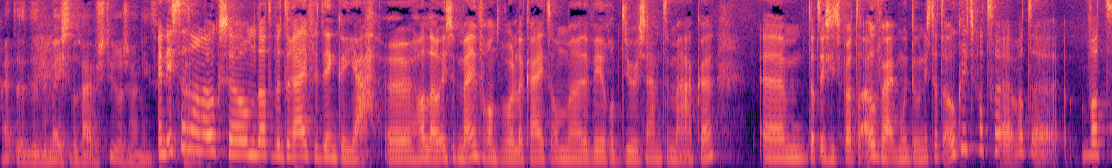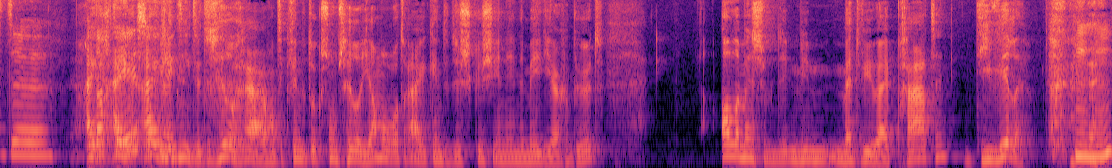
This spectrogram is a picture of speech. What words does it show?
De, de, de, meeste bedrijven sturen zo niet. En is dat dan ook zo omdat bedrijven denken: ja, uh, hallo, is het mijn verantwoordelijkheid om uh, de wereld duurzaam te maken? Um, dat is iets wat de overheid moet doen. Is dat ook iets wat, uh, wat, wat de gedachte Eigen, is? Eigenlijk niet? niet. Het is heel raar, want ik vind het ook soms heel jammer wat er eigenlijk in de discussie en in de media gebeurt. Alle mensen met wie wij praten, die willen. Mm -hmm,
